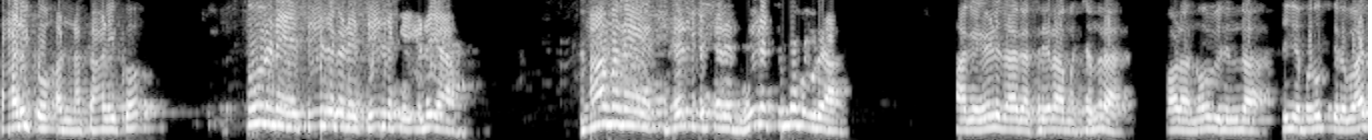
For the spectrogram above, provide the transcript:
ತಾಳಿಕೋ ಅಣ್ಣ, ತಾಳಿಕೋ. ಸೂರ್ಯನೇ ತೇಜಗಡೆ ತೇಜಕ್ಕೆ ಎಡೆಯ ರಾಮನೇ ಬಿಟ್ಟರೆ ಧೈರ್ಯ ತುಂಬುವವರ ಹಾಗೆ ಹೇಳಿದಾಗ ಶ್ರೀರಾಮಚಂದ್ರ ಬಹಳ ನೋವಿನಿಂದ ಹೀಗೆ ಬರುತ್ತಿರುವಾಗ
